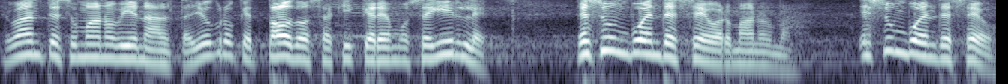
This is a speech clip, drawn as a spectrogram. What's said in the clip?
Levante su mano bien alta. Yo creo que todos aquí queremos seguirle. Es un buen deseo, hermano, hermano. Es un buen deseo.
